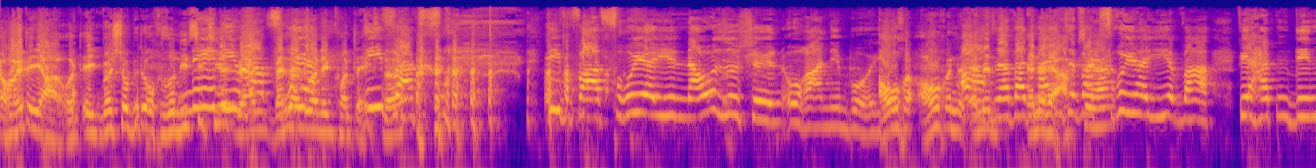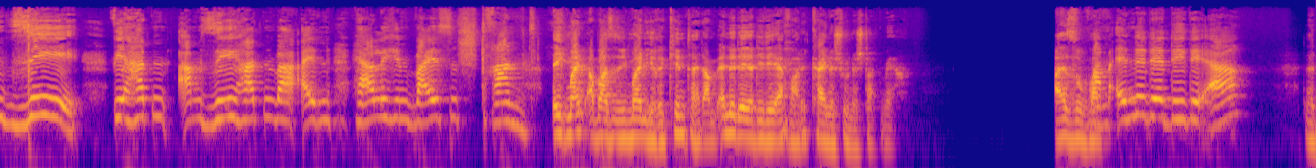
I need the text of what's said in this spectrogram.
Heute ja. Und ich möchte bitte auch so nie zitiert werden, wenn dann nur in dem Kontext. Die, ne? war, die war früher genauso schön, Oranienburg. Auch, auch in Ach, Ende, na, was Ende du, 80er. was früher hier war? Wir hatten den See. Wir hatten, am See hatten wir einen herrlichen weißen Strand. Ich meine, aber Sie meinen Ihre Kindheit. Am Ende der DDR war das keine schöne Stadt mehr. Also, was, Am Ende der DDR? das,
